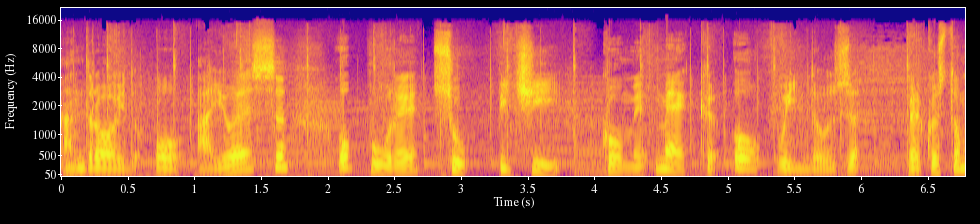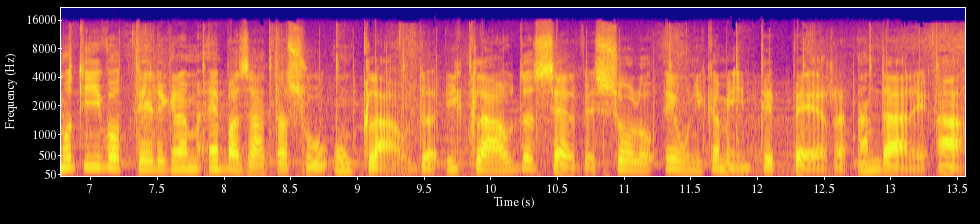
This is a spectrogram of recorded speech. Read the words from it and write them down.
Android o iOS, oppure su PC come Mac o Windows. Per questo motivo Telegram è basata su un cloud. Il cloud serve solo e unicamente per andare a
